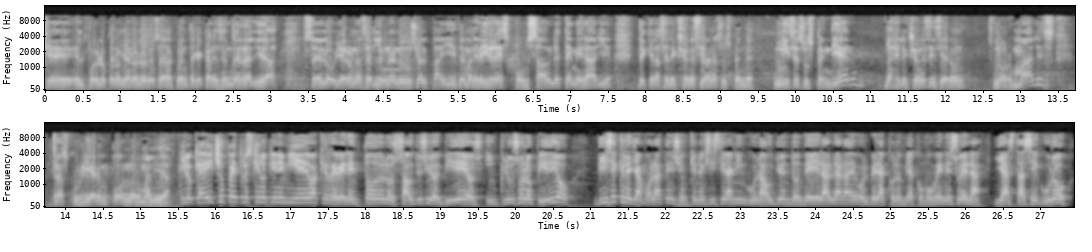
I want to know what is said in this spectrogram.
que el pueblo colombiano luego se da cuenta que carecen de realidad. Ustedes lo vieron hacerle un anuncio al país de manera irresponsable, temeraria, de que las elecciones se iban a suspender. Ni se suspendieron, las elecciones se hicieron normales, transcurrieron con normalidad. Y lo que ha dicho Petro es que no tiene miedo a que revelen todos los audios y los videos, incluso lo pidió Dice que le llamó la atención que no existiera ningún audio en donde él hablara de volver a Colombia como Venezuela y hasta aseguró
